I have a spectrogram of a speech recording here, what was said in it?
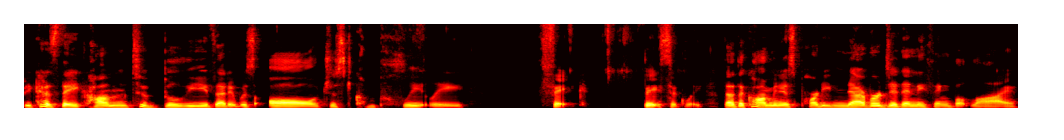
because they come to believe that it was all just completely fake basically that the communist party never did anything but lie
